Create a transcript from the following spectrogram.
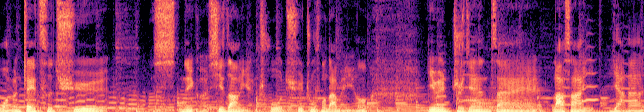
我们这次去西那个西藏演出，去珠峰大本营。因为之前在拉萨演了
